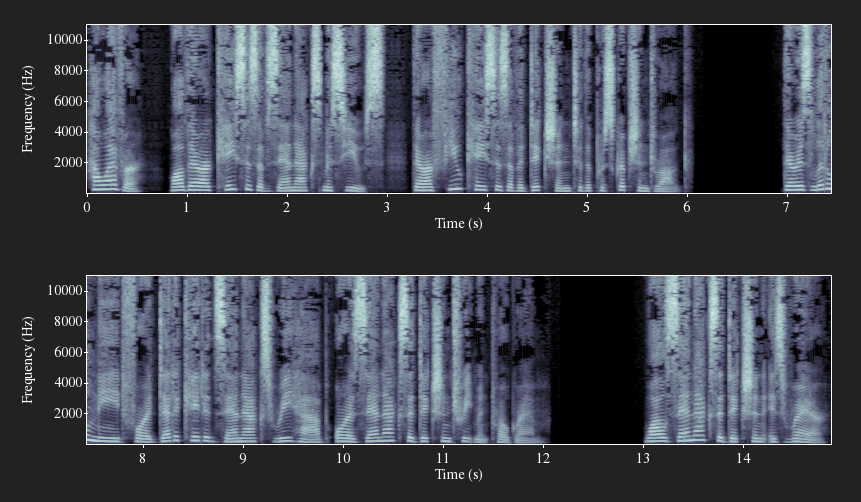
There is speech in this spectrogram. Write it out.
However, while there are cases of Xanax misuse, there are few cases of addiction to the prescription drug. There is little need for a dedicated Xanax rehab or a Xanax addiction treatment program. While Xanax addiction is rare,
